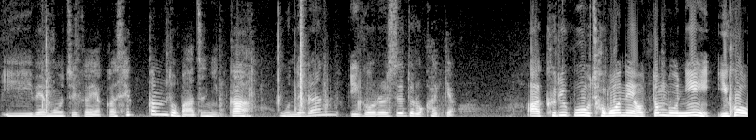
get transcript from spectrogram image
이 메모지가 약간 색감도 맞으니까 오늘은 이거를 쓰도록 할게요. 아 그리고 저번에 어떤 분이 이거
